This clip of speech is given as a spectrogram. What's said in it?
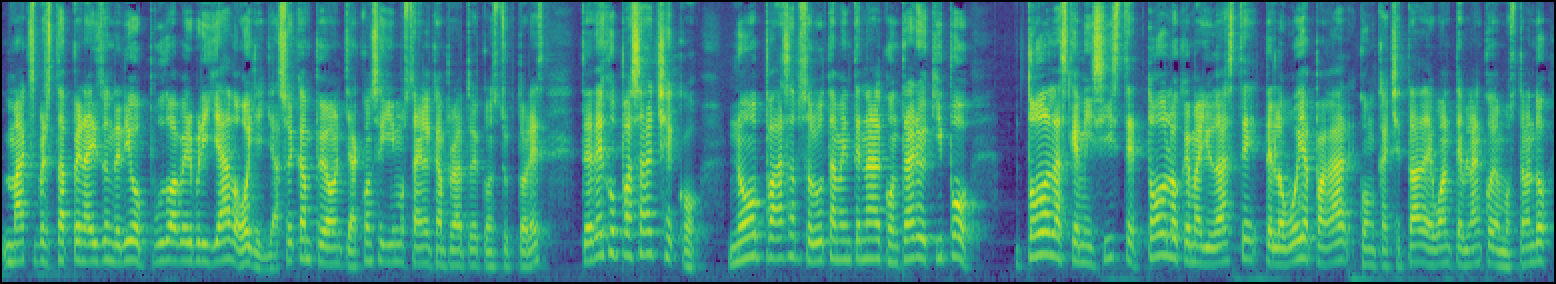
Max Verstappen ahí es donde digo, pudo haber brillado. Oye, ya soy campeón, ya conseguimos en el campeonato de constructores. Te dejo pasar, Checo. No pasa absolutamente nada. Al contrario, equipo, todas las que me hiciste, todo lo que me ayudaste, te lo voy a pagar con cachetada de guante blanco, demostrando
